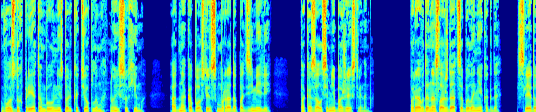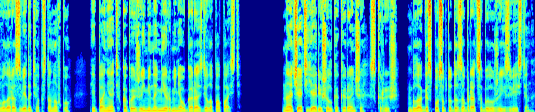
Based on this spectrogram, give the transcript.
Воздух при этом был не столько теплым, но и сухим. Однако после смрада подземелий показался мне божественным. Правда, наслаждаться было некогда. Следовало разведать обстановку и понять, в какой же именно мир меня угораздило попасть. Начать я решил, как и раньше, с крыш, благо способ туда забраться был уже известен.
